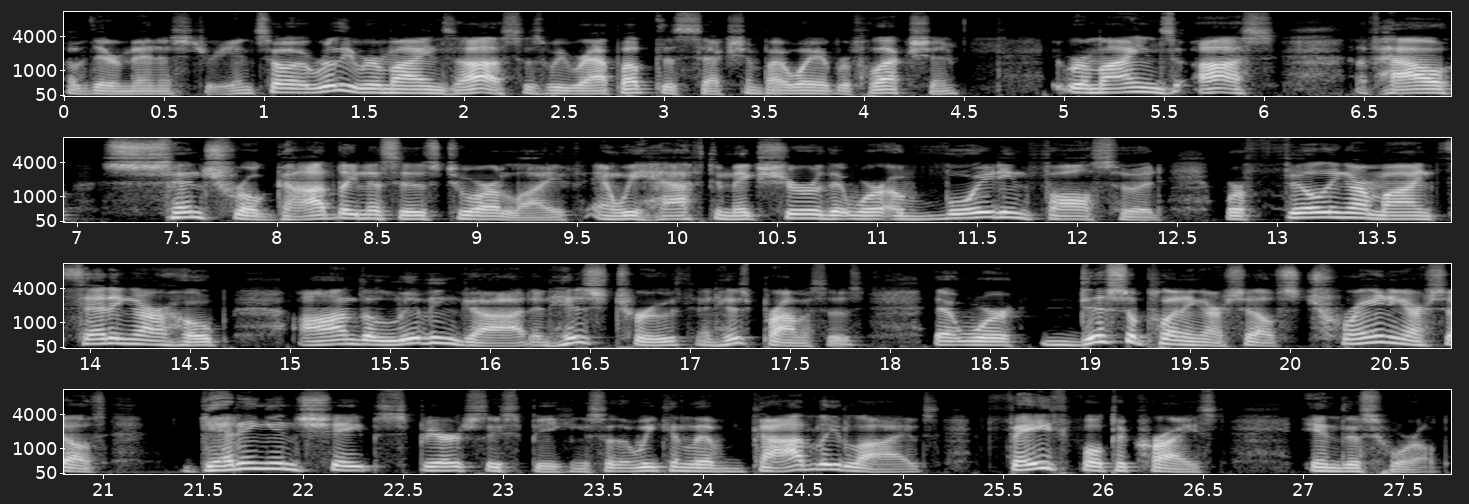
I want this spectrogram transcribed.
of their ministry. And so it really reminds us as we wrap up this section by way of reflection it reminds us of how central godliness is to our life, and we have to make sure that we're avoiding falsehood. We're filling our mind, setting our hope on the living God and His truth and His promises, that we're disciplining ourselves, training ourselves, getting in shape, spiritually speaking, so that we can live godly lives, faithful to Christ in this world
